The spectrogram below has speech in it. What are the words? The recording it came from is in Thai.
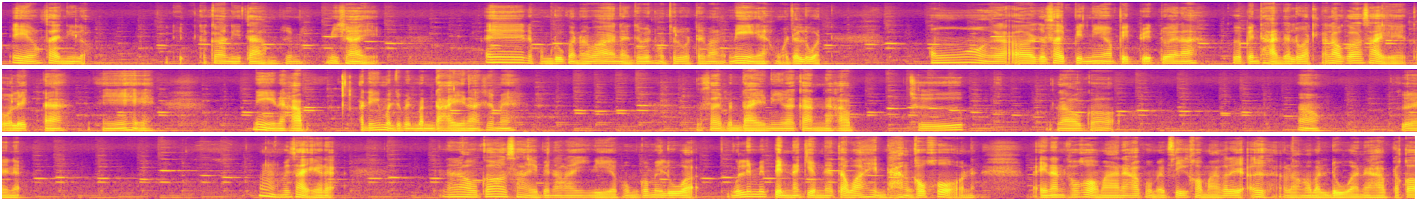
เอต้องใส่นี้เหรอ แล้วก็อันนี้ตามใช่ไหมไม่ใช่ เอเดี๋ยวผมดูก่อนนะว่าอันไหนจะเป็นหัวจรวดได้บ้าง นี่ไงหัวจรวดอ๋อเออจะใส่ปิดนี่เอาปิดปิดด้วยนะ เพื่อเป็นฐานจรวด แล้วเราก็ใส่ตัวเล็กนะ นี่นี่นะครับ อันนี้เหมือนจะเป็นบันไดนะใช่ไหมใส่บันไดนี่แล้วกันนะครับชึบเราก็ อ้าว คืออะไรเนี่ย ไม่ใส่ก็ได้แล้วเราก็ใส่เป็นอะไรอีกดีผมก็ไม่รู้อะผมก็เล่นไม่เป็นนะเกมนี้แต่ว่าเห็นทางเขาขอนะไอ้นั่นเขาขอมานะครับผม FC ขอมาก็เลยเออลองเอามาดูนะครับ แล้วก็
